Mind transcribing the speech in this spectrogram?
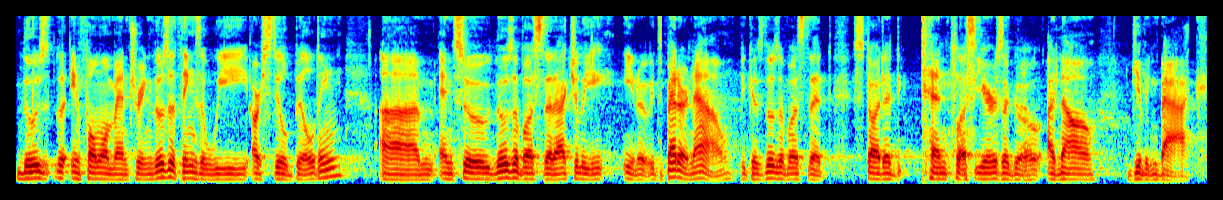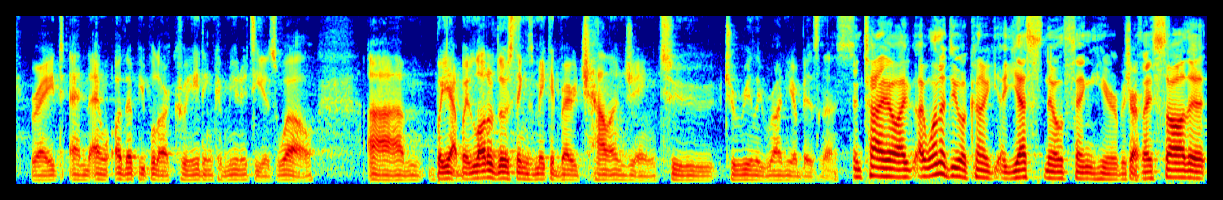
Those, the informal mentoring, those are things that we are still building. Um, and so those of us that actually, you know, it's better now because those of us that started 10 plus years ago are now giving back, right? And, and other people are creating community as well. Um, but yeah, but a lot of those things make it very challenging to, to really run your business. And Tayo, I, I want to do a kind of a yes-no thing here because sure. I saw that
